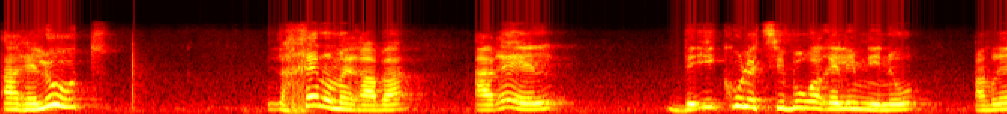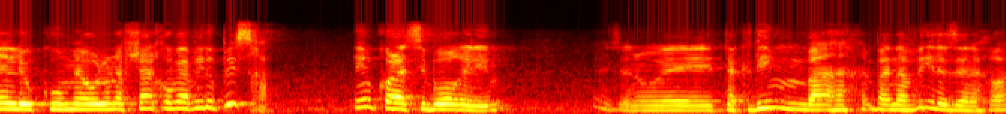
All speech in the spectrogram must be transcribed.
ערלות, לכן אומר רבא, ערל, דאיקו לציבור ערלים נינו, אמרין לאוקום מעולו נפשייכו ואבידו פיסחא. אם כל הציבור ערלים, יש לנו אה, תקדים בנביא לזה, נכון?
